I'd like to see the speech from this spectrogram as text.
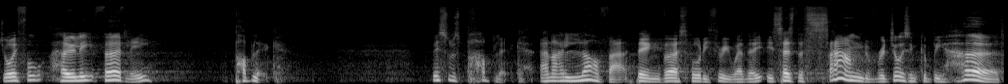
joyful, holy. Thirdly, public. This was public. And I love that thing, verse 43, where they, it says the sound of rejoicing could be heard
